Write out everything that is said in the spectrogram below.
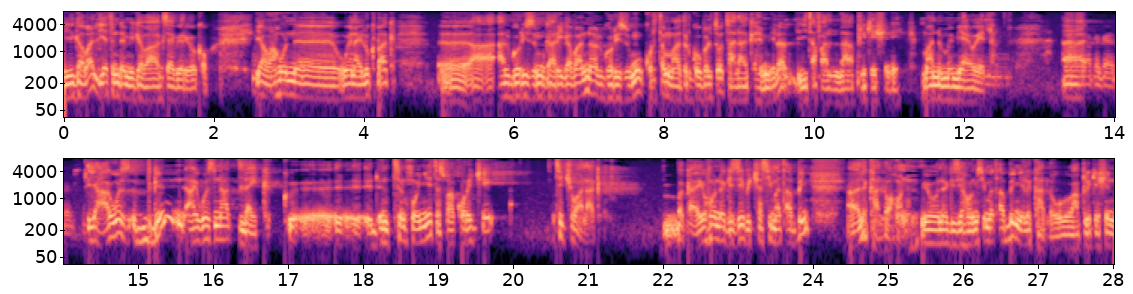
ይገባል የት እንደሚገባ እግዚአብሔር ይወቀው ያው አሁን when I look back algorithm ጋር ይገባና አልጎሪዝሙ ቁርጥም አድርጎ በልቶ ታላቅህም ይላል። ይጠፋል application ማንም የሚያየው የለም ግን I was not like እንትን ሆኜ ተስፋ ቆርጬ ትችው አላቅም በቃ የሆነ ጊዜ ብቻ ሲመጣብኝ እልካለሁ። አሁንም የሆነ ጊዜ አሁንም ሲመጣብኝ እልካለሁ። application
